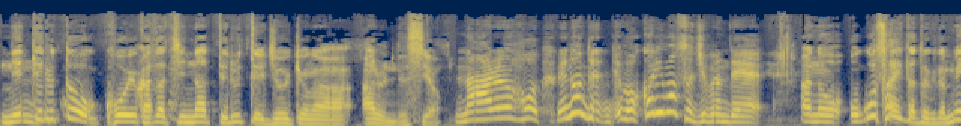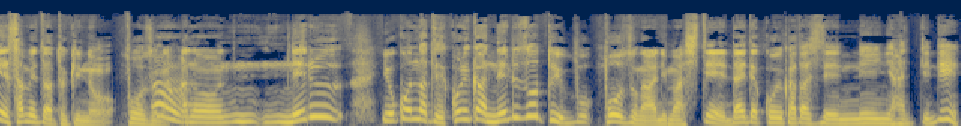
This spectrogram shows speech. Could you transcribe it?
寝てるとこういう形になってるっていう状況があるんですよ。なるほど。え、なんで、えわかります？自分で。あの、起こされた時の目覚めた時のポーズが、うんあの、ん寝る、横になって、これから寝るぞというポポーズがありまして、だいたいこういう形で寝に入ってて、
